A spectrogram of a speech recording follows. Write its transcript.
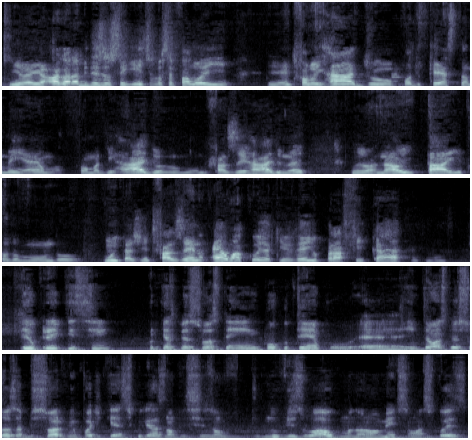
Que legal. Agora me diz o seguinte, você falou aí, a gente falou em rádio, podcast também é uma forma de rádio, fazer rádio, né? no jornal e tá aí todo mundo, muita gente fazendo. É uma coisa que veio para ficar? Eu creio que sim, porque as pessoas têm pouco tempo, é, então as pessoas absorvem o podcast porque elas não precisam no visual, como normalmente são as coisas,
